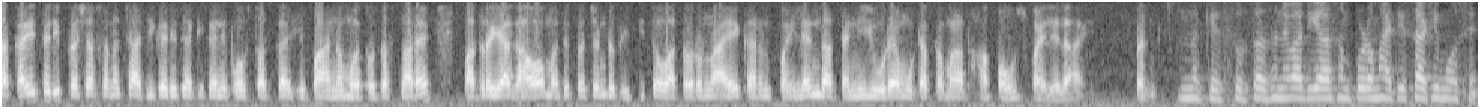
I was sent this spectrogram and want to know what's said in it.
सकाळी तरी प्रशासनाच्या अधिकारी त्या ठिकाणी पोहोचतात का हे पाहणं महत्वाचं असणार आहे. मात्र या गावामध्ये प्रचंड भीतीचं वातावरण आहे. कारण पहिल्यांदा त्यांनी एवढ्या मोठ्या प्रमाणात हा पाऊस पाहिलेला आहे. नक्कीच. तुर्तास धन्यवाद. या संपूर्ण माहितीसाठी मोसेन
